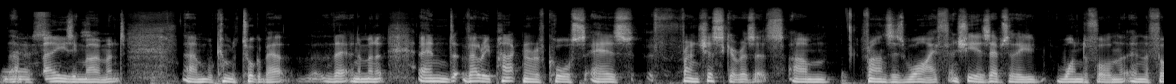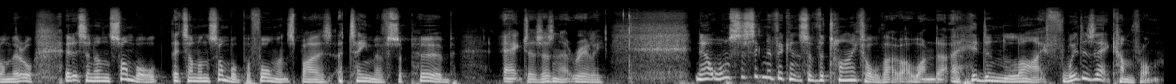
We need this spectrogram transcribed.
yes. amazing moment. Um, we'll come to talk about that in a minute. And Valerie Pachner, of course, as Franziska, is it um, Franz's wife, and she is absolutely wonderful in the, in the film. They're all. It's an ensemble. It's an ensemble performance by a team of superb actors, isn't it, really? Now, what's the significance of the title, though, I wonder? A Hidden Life. Where does that come from?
